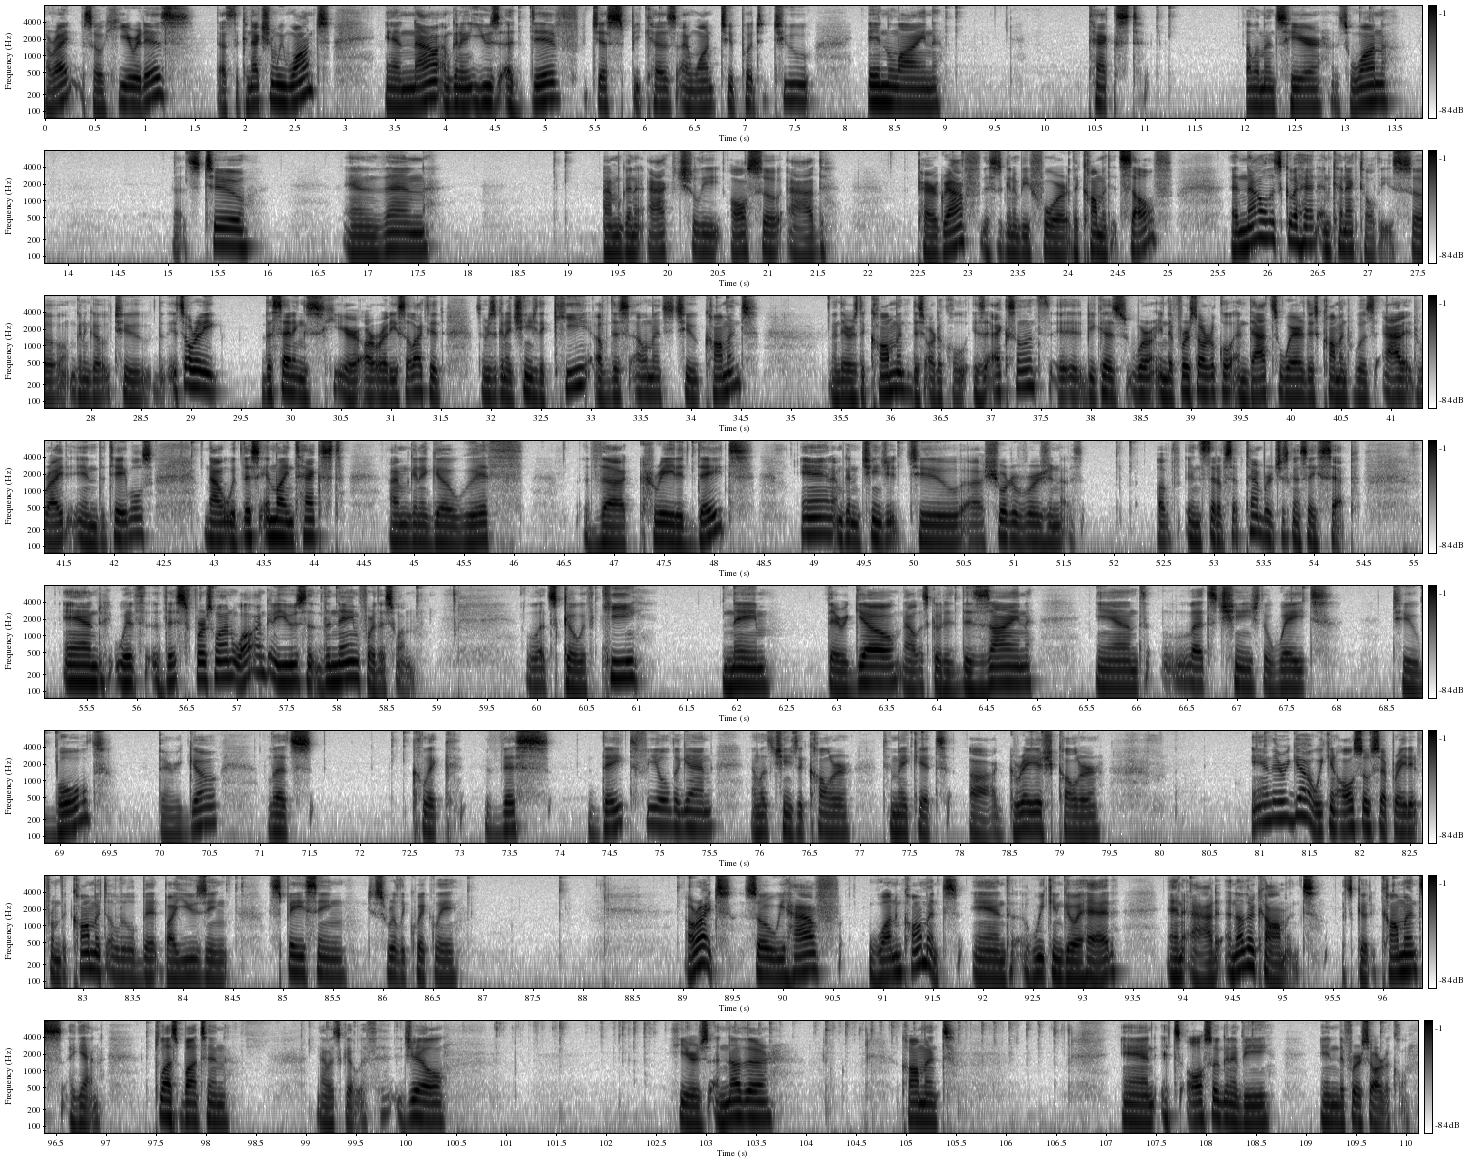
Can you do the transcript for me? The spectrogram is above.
All right, so here it is. That's the connection we want. And now I'm going to use a div just because I want to put two inline text elements here. That's one, that's two, and then I'm going to actually also add paragraph. This is going to be for the comment itself. And now let's go ahead and connect all these. So I'm going to go to, it's already, the settings here are already selected. So I'm just going to change the key of this element to comment. And there's the comment. This article is excellent uh, because we're in the first article and that's where this comment was added, right, in the tables. Now with this inline text, I'm going to go with the created date and I'm going to change it to a shorter version of instead of September, it's just going to say SEP. And with this first one, well, I'm going to use the name for this one. Let's go with key, name. There we go. Now let's go to design and let's change the weight to bold. There we go. Let's click this date field again and let's change the color to make it a grayish color. And there we go. We can also separate it from the comment a little bit by using spacing just really quickly. All right so we have one comment and we can go ahead and add another comment let's go to comments again. Plus button. Now let's go with Jill. Here's another comment and it's also going to be in the first article.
